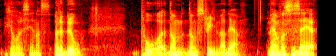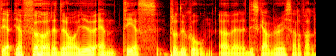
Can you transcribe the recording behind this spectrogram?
vilka var det senast? Örebro. På, de, de streamade jag. Men jag måste säga att jag, jag föredrar ju NTs produktion över Discoverys i alla fall.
